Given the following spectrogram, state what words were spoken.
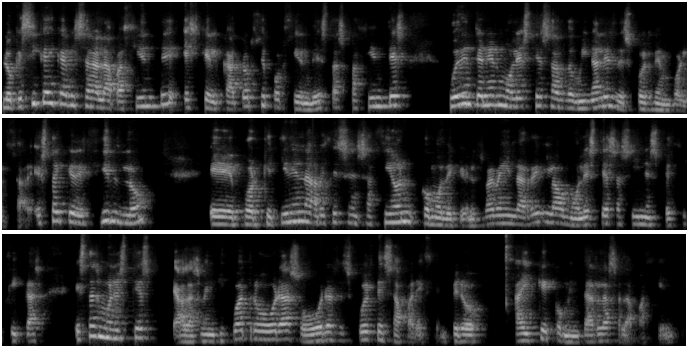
Lo que sí que hay que avisar a la paciente es que el 14% de estas pacientes pueden tener molestias abdominales después de embolizar. Esto hay que decirlo eh, porque tienen a veces sensación como de que les va a la regla o molestias así inespecíficas. Estas molestias a las 24 horas o horas después desaparecen, pero hay que comentarlas a la paciente.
